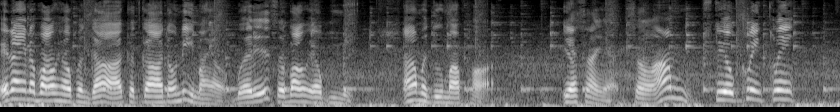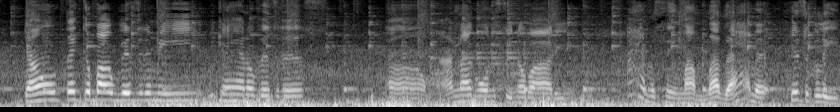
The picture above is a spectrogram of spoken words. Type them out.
It ain't about helping God because God don't need my help, but it's about helping me. I'm going to do my part. Yes, I am. So I'm still clink clink. Don't think about visiting me. We can't handle visitors. Um, I'm not going to see nobody. I haven't seen my mother. I haven't physically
